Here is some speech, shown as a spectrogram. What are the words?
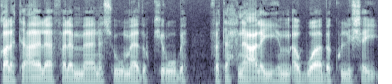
قال تعالى فلما نسوا ما ذكروا به فتحنا عليهم أبواب كل شيء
